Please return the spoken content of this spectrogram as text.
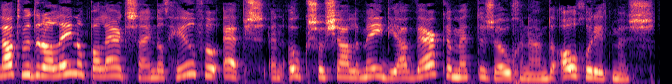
Laten we er alleen op alert zijn dat heel veel apps en ook sociale media werken met de zogenaamde algoritmes.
